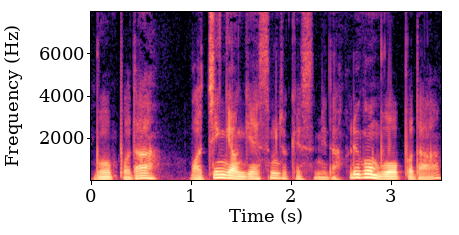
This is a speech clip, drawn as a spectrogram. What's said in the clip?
무엇보다 멋진 경기 했으면 좋겠습니다. 그리고 무엇보다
